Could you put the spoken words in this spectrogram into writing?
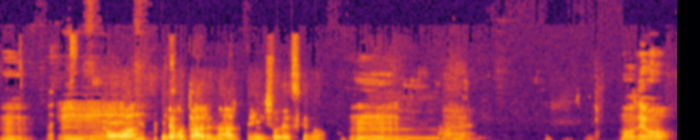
うん。うん。顔は見たことあるなって印象ですけど。う。うんん。はい。もうでも、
